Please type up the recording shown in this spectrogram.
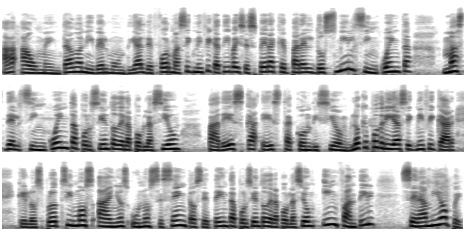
ha aumentado a nivel mundial de forma significativa y se espera que para el 2050 más del 50% de la población padezca esta condición, lo que podría significar que los próximos años unos 60 o 70% de la población infantil será miope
